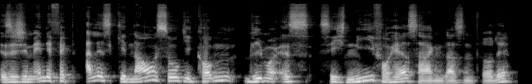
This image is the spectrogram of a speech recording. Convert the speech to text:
es ist im Endeffekt alles genau so gekommen, wie man es sich nie vorhersagen lassen würde.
